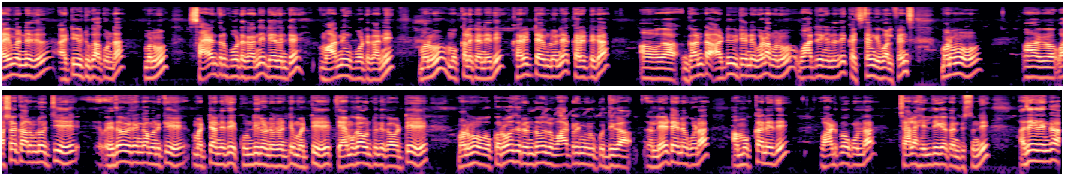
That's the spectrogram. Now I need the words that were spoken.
టైం అనేది అటు ఇటు కాకుండా మనము సాయంత్రం పూట కానీ లేదంటే మార్నింగ్ పూట కానీ మనము మొక్కలకి అనేది కరెక్ట్ టైంలోనే కరెక్ట్గా ఒక గంట అటు ఇటు అయినా కూడా మనము వాటరింగ్ అనేది ఖచ్చితంగా ఇవ్వాలి ఫ్రెండ్స్. మనము వర్షాకాలంలో వచ్చి ఏదో విధంగా మనకి మట్టి అనేది కుండీలో ఉండేటువంటి మట్టి తేమగా ఉంటుంది కాబట్టి మనము ఒక రోజు రెండు రోజులు వాటరింగ్ కొద్దిగా లేట్ అయినా కూడా ఆ మొక్క అనేది వాడిపోకుండా చాలా హెల్తీగా కనిపిస్తుంది. అదేవిధంగా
